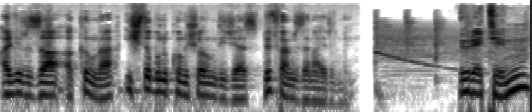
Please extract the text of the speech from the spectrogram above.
Ali Rıza Akın'la işte bunu konuşalım diyeceğiz. Lütfen bizden ayrılmayın. Üretim,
